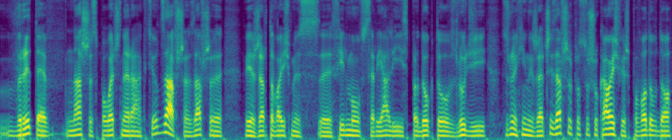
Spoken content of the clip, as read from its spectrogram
wryte w nasze społeczne reakcje od zawsze. Zawsze, wiesz, żartowaliśmy z e, filmów, seriali, z produktów, z ludzi, z różnych innych rzeczy. Zawsze po prostu szukałeś, wiesz, powodów do,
